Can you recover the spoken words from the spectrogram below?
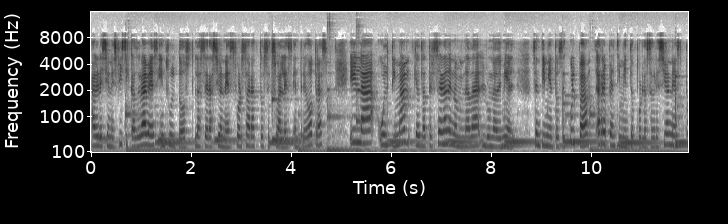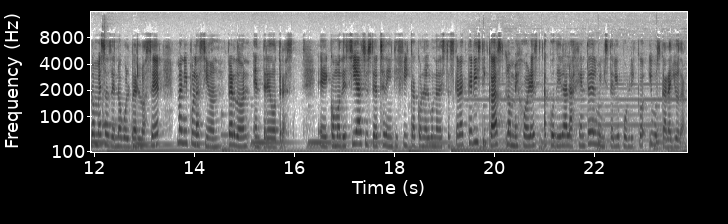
agresiones físicas graves, insultos, laceraciones, forzar actos sexuales, entre otras. Y la última, que es la tercera denominada luna de miel, sentimientos de culpa, arrepentimiento por las agresiones, promesas de no volverlo a hacer, manipulación, perdón, entre otras. Eh, como decía, si usted se identifica con alguna de estas características, lo mejor es acudir a la gente del Ministerio Público y buscar ayuda.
